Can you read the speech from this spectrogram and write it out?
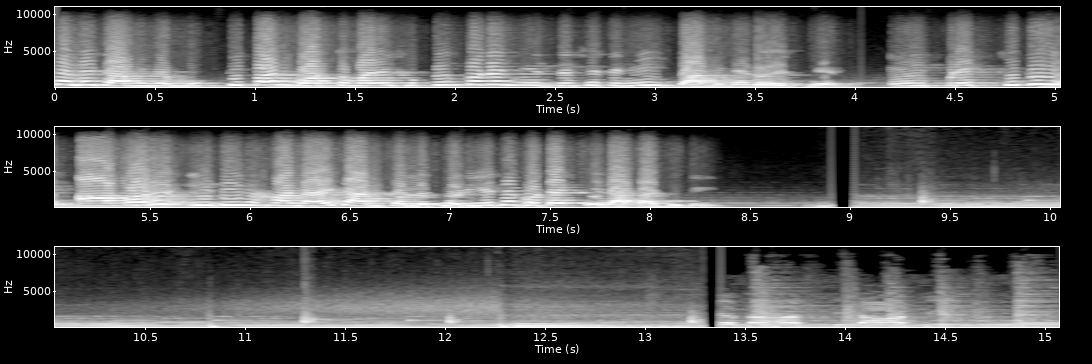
সালে জামিনে মুক্তি পান। বর্তমানে সুপ্রিম কোর্টের নির্দেশে তিনি জামিনে রয়েছেন। এই প্রেক্ষিতে আবারও ইডির হানায় চাঞ্চল্য ছড়িয়েছে গোটা এলাকা জুড়ে। स्थितासि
